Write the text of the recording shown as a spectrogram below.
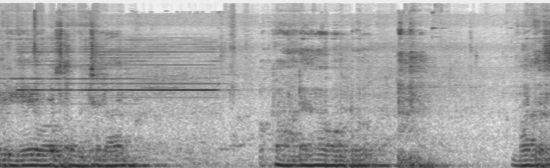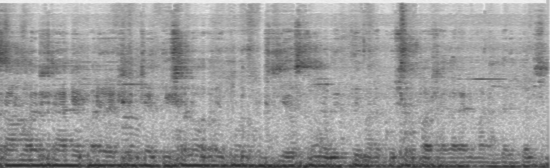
ఎవరికి ఏ అవసరం వచ్చినా ఒక అండగా ఉంటూ మత సామరస్యాన్ని పరిరక్షించే దిశలో ఎప్పుడు కృషి చేస్తున్న వ్యక్తి మన కుషల్ పాషా గారని మనందరికీ తెలుసు.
